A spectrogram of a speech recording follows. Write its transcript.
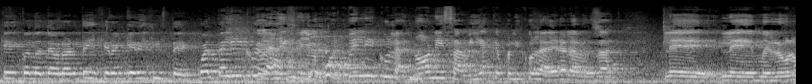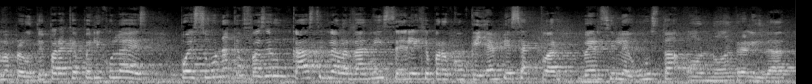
Que cuando te hablaron te dijeron, ¿qué dijiste? ¿Cuál película? Yo dije yo, ¿cuál película? No, ni sabía qué película era, la verdad. Le, le, me, luego me pregunté, ¿para qué película es? Pues una que fue a hacer un casting, la verdad ni sé, le dije, pero con que ya empiece a actuar, ver si le gusta o no en realidad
